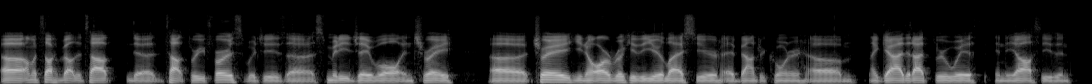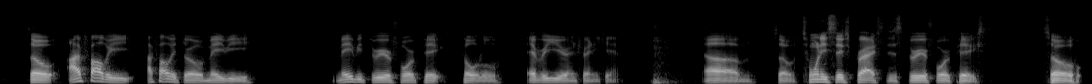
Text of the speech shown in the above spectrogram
Uh, I'm gonna talk about the top the, the top three first, which is uh, Smitty, J. Wall, and Tre. Uh, Tre, you know, our rookie of the year last year at Boundary Corner, um, a guy that I threw with in the off season. So I probably I probably throw maybe maybe three or four picks total every year in training camp. Um, so 26 practices, three or four picks. So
